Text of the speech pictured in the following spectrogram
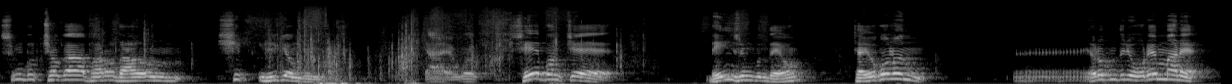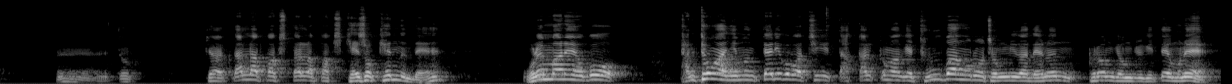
승부처가 바로 다음 11경기입니다. 자 요거 세 번째 메인 승부인데요. 자 요거는 에, 여러분들이 오랜만에 에, 또 자, 달러박스 달러박스 계속 했는데 오랜만에 요거 단통 아니면 때리고 받치기 딱 깔끔하게 두 방으로 정리가 되는 그런 경주이기 때문에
